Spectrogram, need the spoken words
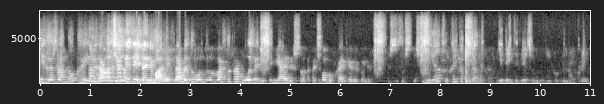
не гражданка Украины, там да? Вот чем вы здесь занимались, да? Вы тут, у вас тут работа или семья или что-то? Почему вы в Харькове были? Что значит, почему? Я харьковчанка. Я 30 лет живу уже как бы на Украине.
